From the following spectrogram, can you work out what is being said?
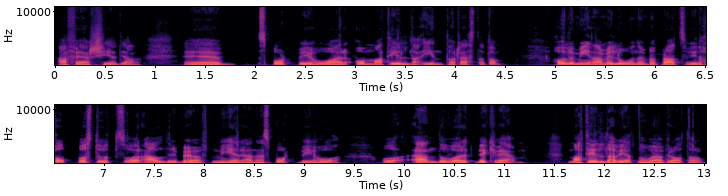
affärskedjan, eh, sport-BHR om Matilda inte har testat dem. Håller mina meloner på plats vid hopp och studs och har aldrig behövt mer än en sport-BH och ändå varit bekväm. Matilda vet nog vad jag pratar om.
